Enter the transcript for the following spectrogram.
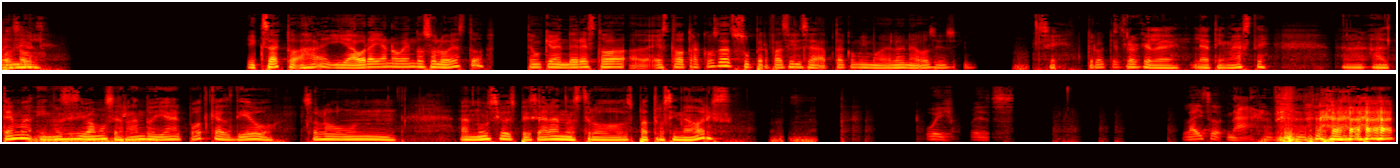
vendo- posible. Exacto, ajá, y ahora ya no vendo solo esto, tengo que vender esto, esta otra cosa, súper fácil se adapta con mi modelo de negocios. Sí, Creo que creo que le, le atinaste a- al tema y no sé si vamos cerrando ya el podcast, Diego. Solo un anuncio especial a nuestros patrocinadores. Uy, pues. Lysol. Nah.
